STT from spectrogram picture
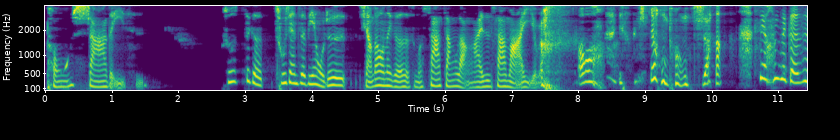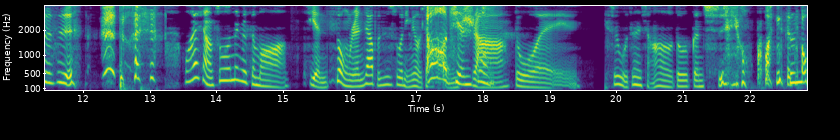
硼砂的意思。说这个出现这边，我就是想到那个什么杀蟑螂啊还是杀蚂蚁，有没有？哦，用硼砂是用这个是不是？对，我还想说那个什么减重，人家不是说里面有加哦碱砂？对，所以我真的想要的都跟吃 有关的东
